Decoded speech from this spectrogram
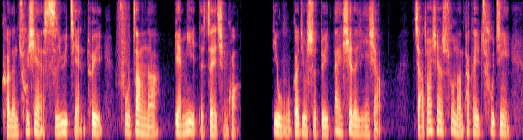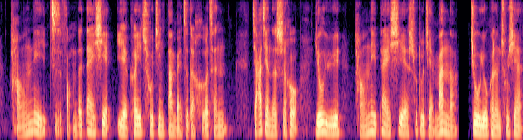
可能出现食欲减退、腹胀啊、便秘的这些情况。第五个就是对代谢的影响，甲状腺素呢，它可以促进糖类脂肪的代谢，也可以促进蛋白质的合成。甲减的时候，由于糖类代谢速度减慢呢，就有可能出现。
